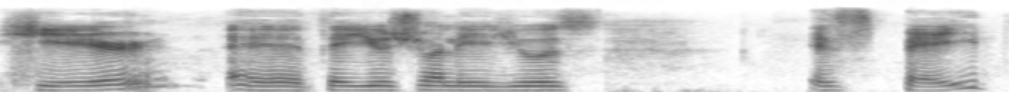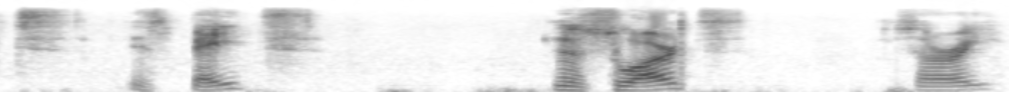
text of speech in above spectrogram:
here uh, they usually use spades, spades, no swords. Sorry.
